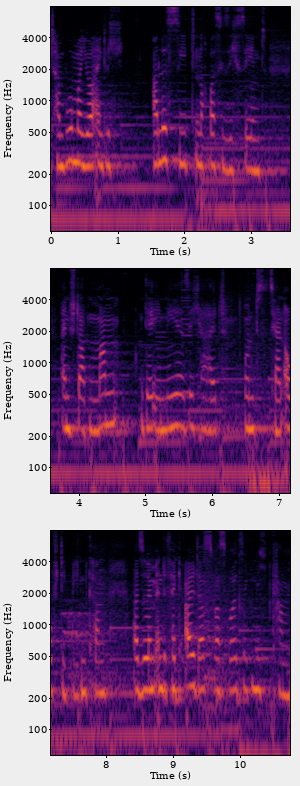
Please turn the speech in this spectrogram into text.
Tambourmajor eigentlich alles sieht, nach was sie sich sehnt. Einen starken Mann, der ihr Nähe, Sicherheit und sozialen Aufstieg bieten kann. Also im Endeffekt all das, was Wojciech nicht kann.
